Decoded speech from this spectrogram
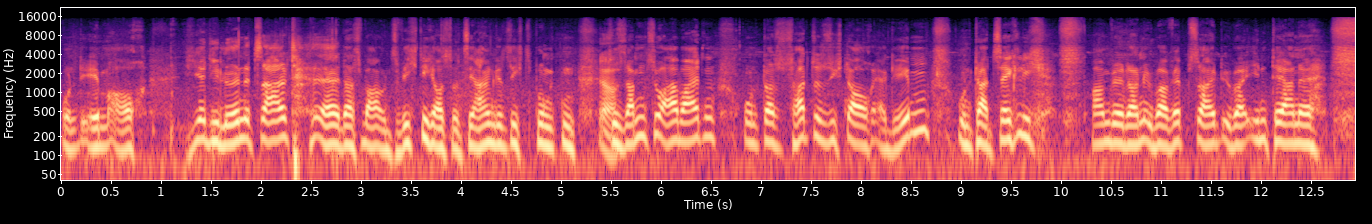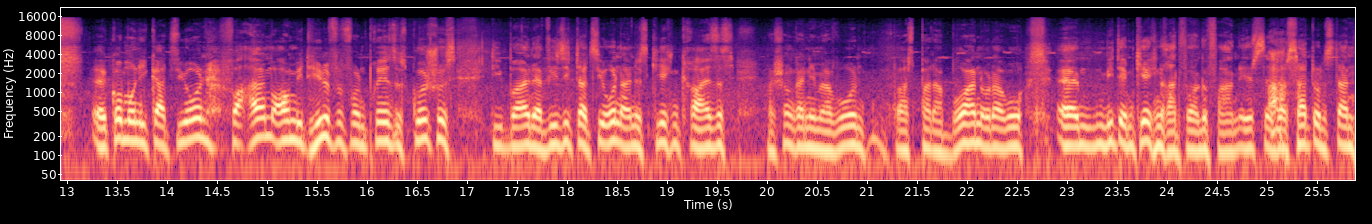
und eben auch hier die Löhne zahlt. Äh, das war uns wichtig, aus sozialen Gesichtspunkten Ja. zusammenzuarbeiten. Und das hatte sich da auch ergeben. Und tatsächlich haben wir dann über Website, über interne äh, Kommunikation, vor allem auch mit Hilfe von Präses Kurschus, die bei der Visitation eines Kirchenkreises, ich weiß schon gar nicht mehr wo, war es Paderborn oder wo, ähm, mit dem Kirchenrat vorgefahren ist. Ah. Das hat uns dann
